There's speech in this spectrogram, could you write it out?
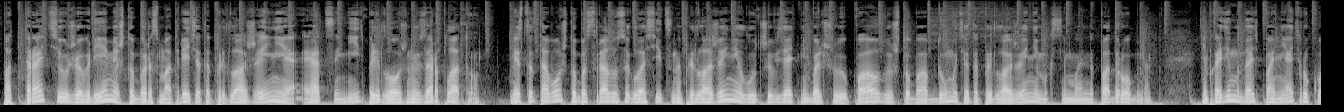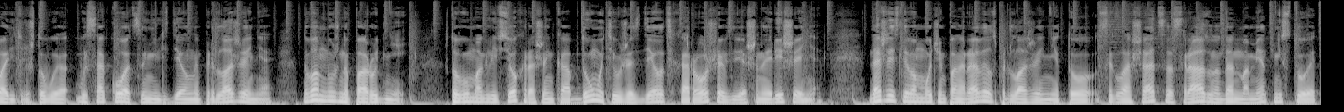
Потратьте уже время, чтобы рассмотреть это предложение и оценить предложенную зарплату. Вместо того, чтобы сразу согласиться на предложение, лучше взять небольшую паузу, чтобы обдумать это предложение максимально подробно. Необходимо дать понять руководителю, что вы высоко оценили сделанное предложение, но вам нужно пару дней – чтобы вы могли все хорошенько обдумать и уже сделать хорошее взвешенное решение. Даже если вам очень понравилось предложение, то соглашаться сразу на данный момент не стоит,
